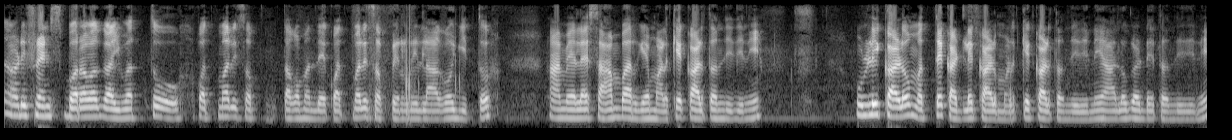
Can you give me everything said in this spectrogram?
ನೋಡಿ ಫ್ರೆಂಡ್ಸ್ ಬರೋವಾಗ ಇವತ್ತು ಕೊತ್ತಂಬರಿ ಸೊಪ್ಪು ತಗೊಂಬಂದೆ. ಕೊತ್ತಂಬರಿ ಸೊಪ್ಪು ಇರಲಿಲ್ಲ, ಆಗೋಗಿತ್ತು. ಆಮೇಲೆ ಸಾಂಬಾರಿಗೆ ಮೊಳಕೆ ಕಾಳು ತಂದಿದ್ದೀನಿ. ಹುಳ್ಳಿಕಾಳು ಮತ್ತು ಕಡಲೆಕಾಳು ಮೊಳಕೆ ಕಾಳು ತಂದಿದ್ದೀನಿ. ಆಲೂಗಡ್ಡೆ ತಂದಿದ್ದೀನಿ.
